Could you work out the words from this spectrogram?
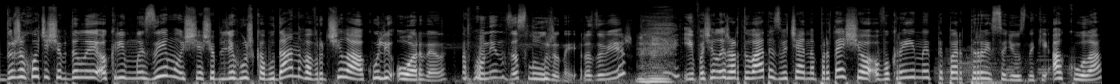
Дуже хочу, щоб дали, окрім мизиму, ще щоб лягушка Буданова вручила акулі орден. Він заслужений, розумієш? І почали жартувати, звичайно, про те, що в Україні тепер три союзники: акула,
